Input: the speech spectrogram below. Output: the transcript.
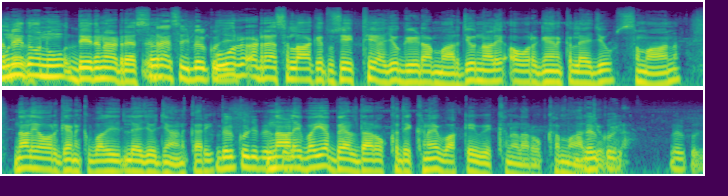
ਉਹਨੇ ਤੁਹਾਨੂੰ ਦੇ ਦੇਣਾ ਐਡਰੈਸ ਐਡਰੈਸ ਜੀ ਬਿਲਕੁਲ ਜੀ। ਹੋਰ ਐਡਰੈਸ ਲਾ ਕੇ ਤੁਸੀਂ ਇੱਥੇ ਆ ਜਾਓ ਗੇੜਾ ਮਾਰ ਜਿਓ ਨਾਲੇ ਆਰਗੈਨਿਕ ਲੈ ਜਿਓ ਸਮਾਨ ਨਾਲੇ ਆਰਗੈਨਿਕ ਵਾਲੀ ਲੈ ਜਿਓ ਜਾਣਕਾਰੀ। ਬਿਲਕੁਲ ਜੀ ਬਿਲਕੁਲ। ਨਾਲੇ ਬਾਈ ਆ ਬੈਲ ਦਾ ਰੁੱਖ ਦੇਖਣਾ ਇਹ ਵਾਕਈ ਵੇਖਣ ਵਾਲਾ ਰੁੱਖ ਆ ਮਾਰ ਜਿਓ ਬਿਲਕੁਲ ਬਿਲਕੁਲ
